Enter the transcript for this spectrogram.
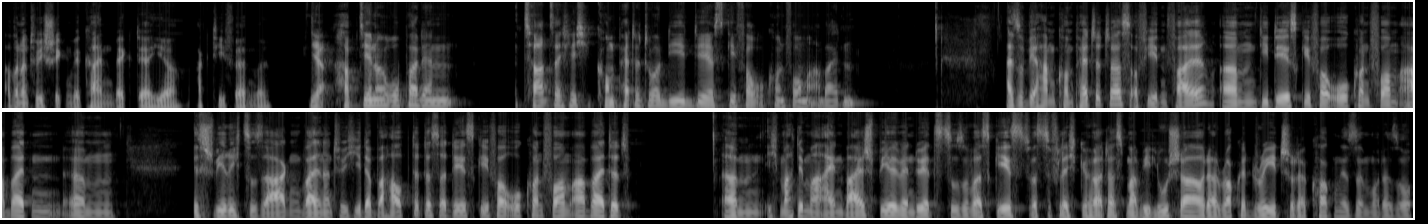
aber natürlich schicken wir keinen weg, der hier aktiv werden will. Ja, habt ihr in Europa denn tatsächlich Competitor, die DSGVO-konform arbeiten? Also wir haben Competitors auf jeden Fall, ähm, die DSGVO-konform arbeiten. Ähm, ist schwierig zu sagen, weil natürlich jeder behauptet, dass er DSGVO-konform arbeitet. Ähm, ich mache dir mal ein Beispiel, wenn du jetzt zu sowas gehst, was du vielleicht gehört hast, mal wie Lucia oder Rocket Reach oder Cognism oder so,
